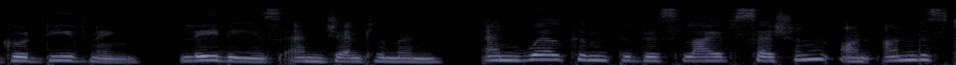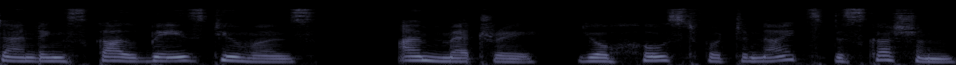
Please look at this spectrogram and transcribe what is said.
Good evening, ladies and gentlemen, and welcome to this live session on understanding skull base tumors. I'm Maitri, your host for tonight's discussion.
